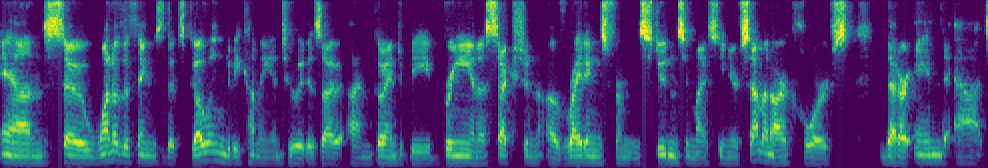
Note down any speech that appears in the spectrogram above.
And so one of the things that's going to be coming into it is I, am going to be bringing in a section of writings from students in my senior seminar course that are aimed at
